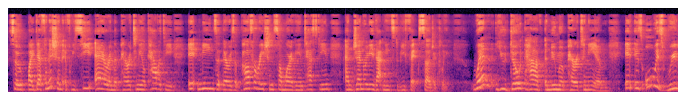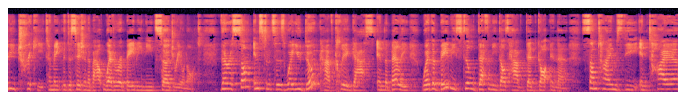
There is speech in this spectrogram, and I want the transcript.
So by definition, if we see air in the peritoneal cavity, it means that there is a perforation somewhere in the intestine and generally that needs to be fixed surgically. When you don't have a pneumoperitoneum, it is always really tricky to make the decision about whether a baby needs surgery or not. There are some instances where you don't have clear gas in the belly, where the baby still definitely does have dead gut in there. Sometimes the entire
